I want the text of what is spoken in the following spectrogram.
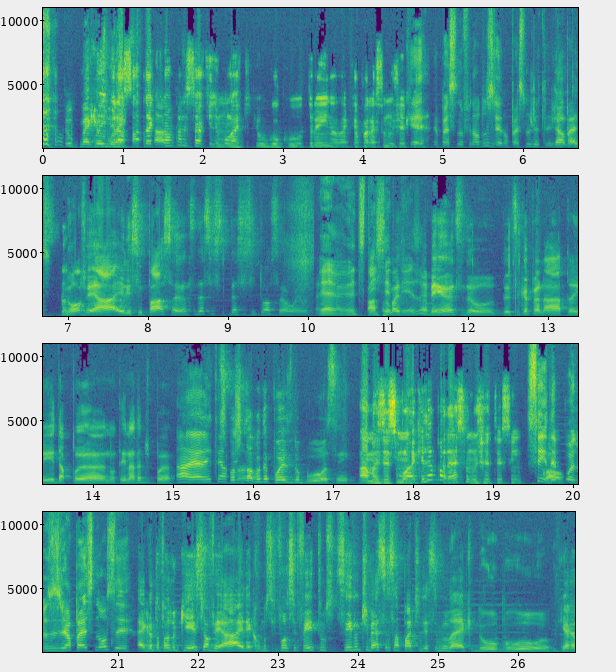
Como é que O os moleques... engraçado é que não apareceu aquele moleque que o Goku treina, né? Que aparece no GT. é, ele aparece no final do Z, não aparece no GT. Ele já Não, aparece. no OVA ele se passa antes dessa, dessa situação aí. É, antes tem Passa, mas certeza? é bem antes do, desse campeonato aí, da PAN, não tem nada de PAN. Ah, é, nem tem a Se fosse fã. logo depois do Bu, assim. Ah, mas esse moleque ele aparece no GT, sim. Sim, Qual? depois, mas ele já aparece no Z. É que eu tô falando que esse OVA, ele é como se fosse feito se não tivesse essa parte desse moleque, do Bu, que é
